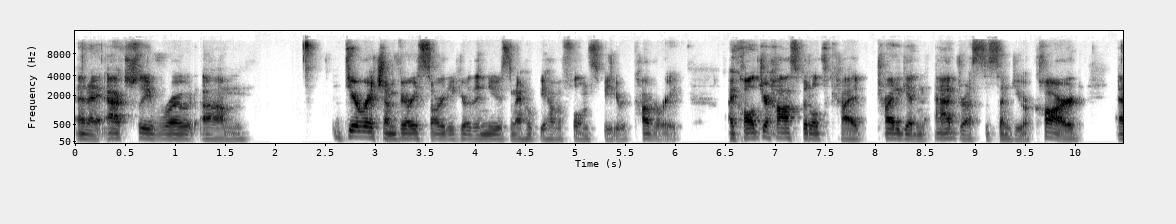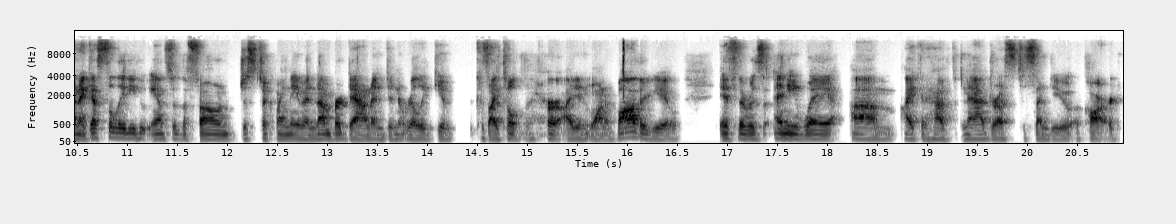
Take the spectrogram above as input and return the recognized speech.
and I actually wrote. Um, Dear Rich, I'm very sorry to hear the news and I hope you have a full and speedy recovery. I called your hospital to try to get an address to send you a card. And I guess the lady who answered the phone just took my name and number down and didn't really give, because I told her I didn't want to bother you. If there was any way um, I could have an address to send you a card.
